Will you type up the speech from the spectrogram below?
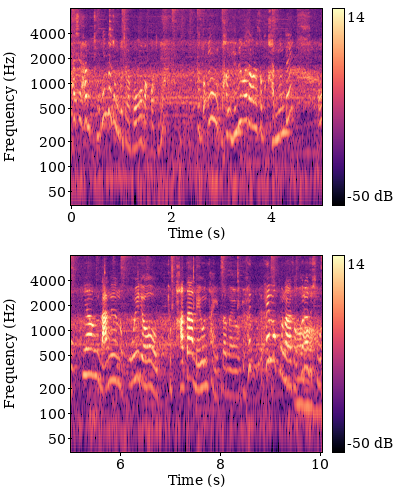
사실 한 두 군데 정도 제가 먹어봤거든요. 근데 너무 막 유명하다 그래서 갔는데 어, 그냥 나는 오히려 그 바다 매운탕 있잖아요. 회, 회 먹고 나서 아. 끓여주시고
